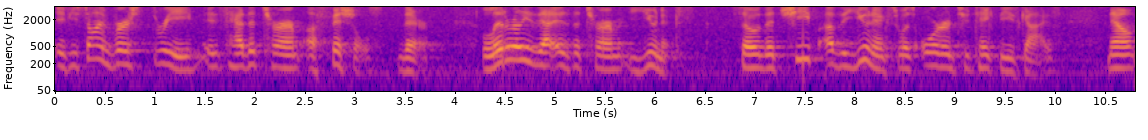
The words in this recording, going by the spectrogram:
if you saw in verse 3, it had the term officials there. Literally, that is the term eunuchs. So the chief of the eunuchs was ordered to take these guys. Now,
